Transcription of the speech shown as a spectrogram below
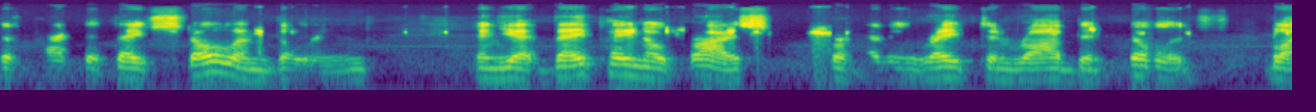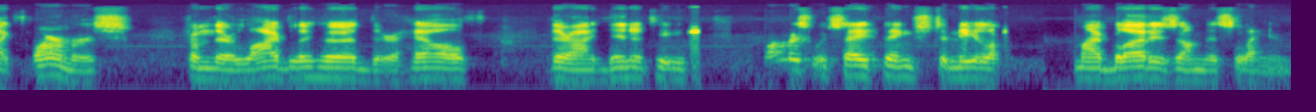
the fact that they've stolen the land and yet they pay no price for having raped and robbed and pillaged black farmers from their livelihood, their health, their identity. Farmers would say things to me like, My blood is on this land.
